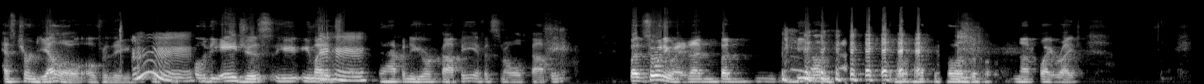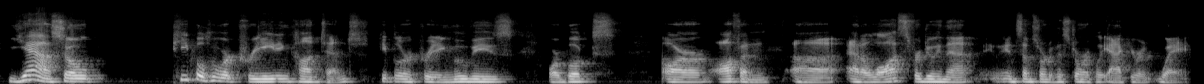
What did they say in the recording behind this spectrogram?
has turned yellow over the mm. over the ages. You, you might mm-hmm. expect to happen to your copy if it's an old copy. But so anyway, that but beyond that, not quite right. Yeah, so people who are creating content, people who are creating movies or books, are often uh, at a loss for doing that in some sort of historically accurate way.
